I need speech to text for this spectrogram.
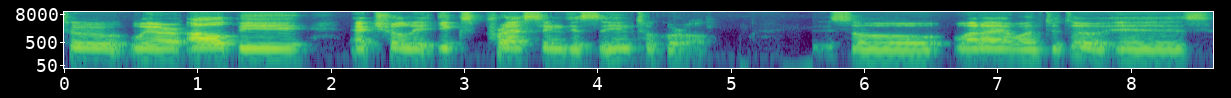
to where I'll be actually expressing this integral. So what I want to do is,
